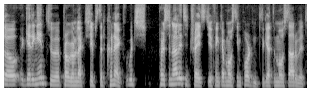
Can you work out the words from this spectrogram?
So, getting into a program like Schibsted Connect, which personality traits do you think are most important to get the most out of it?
